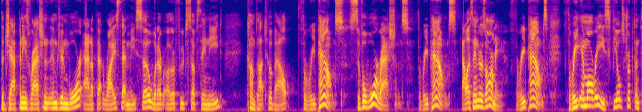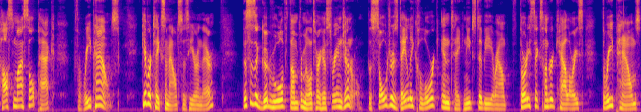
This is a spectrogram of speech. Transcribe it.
The Japanese ration in the Imjin War add up that rice, that miso, whatever other foodstuffs they need, comes out to about three pounds. Civil War rations, three pounds. Alexander's Army, three pounds. Three MREs, field stripped and tossed in my assault pack, three pounds. Give or take some ounces here and there. This is a good rule of thumb for military history in general. The soldier's daily caloric intake needs to be around 3,600 calories, 3 pounds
